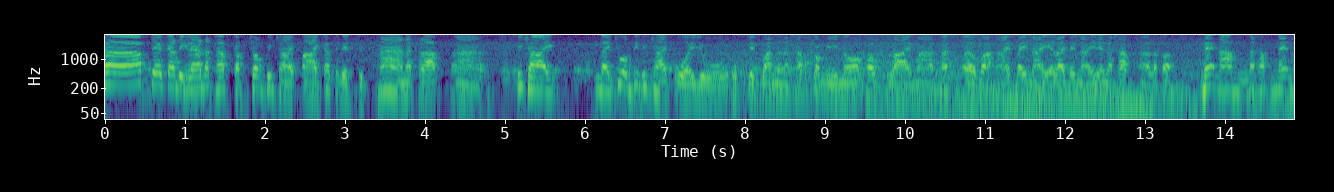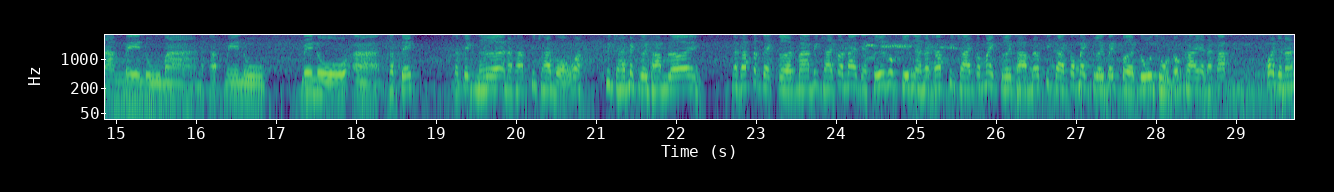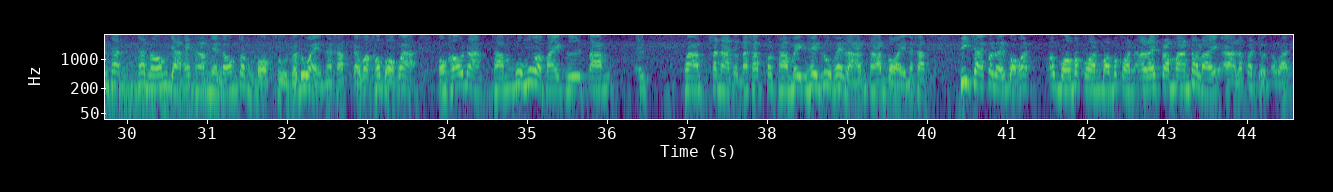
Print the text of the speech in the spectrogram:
ครับ เจอกันอีกแล้วนะครับ กับช่องพี่ชายปลาย 91.5 นะครับอ่าพี่ชายในช่วงที่พี่ชายป่วยอยู่ 6-7 วันนะครับ ก็มีน้องเขาไลน์มาทักเออว่าหายไปไหนอะไรไปไหนเนี่ยนะครับอ่าแล้วก็แนะนำนะครับแนะนำเมนูมานะครับเมนูเมนูอ่าสเต็กสเต็กเนื้อนะครับ พี่ชายบอกว่าพี่ชายไม่เคยทำเลยนะครับตั้งแต่เกิดมาพี่ชายก็ได้แต่ซื้อเขากินนะครับ พี่ชายก็ไม่เคยทำแล้วพี่ชายก็ไม่เคยไปเปิดดูสูตรของใครนะครับ เพราะฉะนั้นถ้าถ้าน้องอยากให้ทำเนี่ยน้องต้องบอกสูตรมาด้วยนะครับ แต่ว่าเขาบอกว่าของเขาน่ะทำมั่วๆไปคือตามเอ่อความถนัดนะครับเขาทำให้ให้ลูกให้หลานทานบ่อยนะครับ พี่ชายก็เลยบอกว่าเอาบอกมาก่อนบอกมาก่อนอะไรประมาณเท่าไหร่อ่า แล้วก็จดเอาไว้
